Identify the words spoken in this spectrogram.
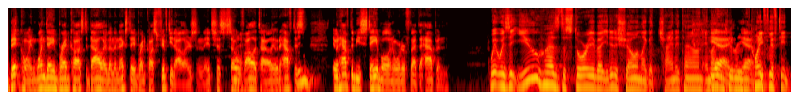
Bitcoin, one day bread cost a dollar, then the next day bread costs fifty dollars, and it's just so Right. volatile. It would have to Didn't- it would have to be stable in order for that to happen. Wait, was it you who has the story about you did a show in like a Chinatown in like Yeah, two- yeah. 2015?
